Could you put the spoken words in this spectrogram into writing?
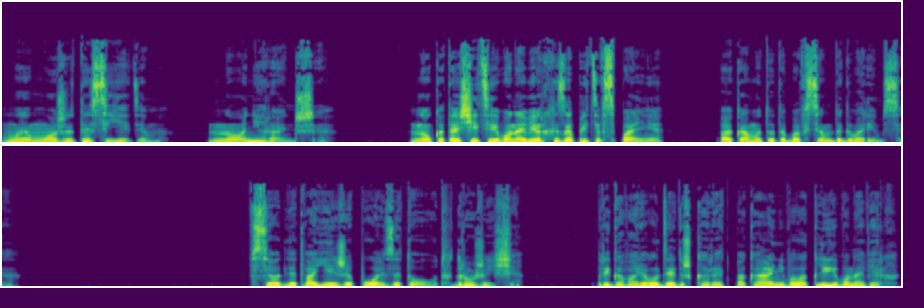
мы, может, и съедем, но не раньше. Ну-ка, тащите его наверх и заприте в спальне, пока мы тут обо всем договоримся. «Все для твоей же пользы, Тоут, дружище», — приговаривал дядюшка Ред, пока они волокли его наверх.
